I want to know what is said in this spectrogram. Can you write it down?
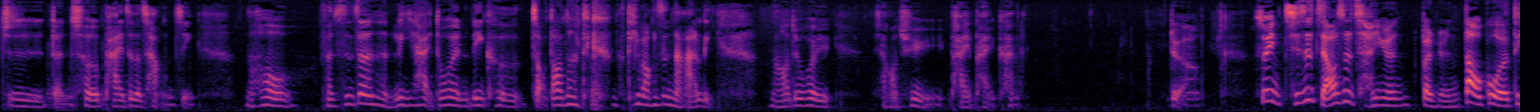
就是等车拍这个场景，然后粉丝真的很厉害，都会立刻找到那个 地方是哪里，然后就会想要去拍拍看。对啊，所以其实只要是成员本人到过的地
